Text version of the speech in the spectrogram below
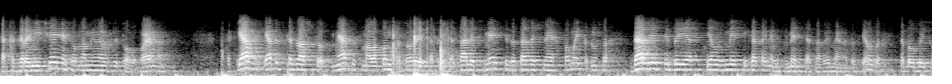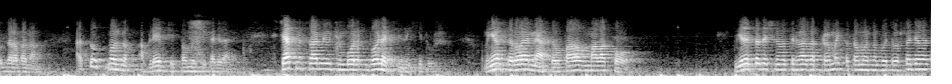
Как ограничение, чтобы нам не нарушить Тору, правильно? Так я, я бы сказал, что мясо с молоком, которые соприкасались вместе, достаточно их помыть, потому что даже если бы я съел вместе, как они вместе одновременно, то съел бы, это был бы и сударабанан. А тут можно облегчить, помыть и так далее. Сейчас мы с вами учим более, более сильный хидуш. У меня сырое мясо упало в молоко. Мне достаточно его три раза промыть, потом можно будет его что делать?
